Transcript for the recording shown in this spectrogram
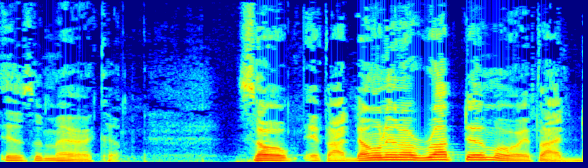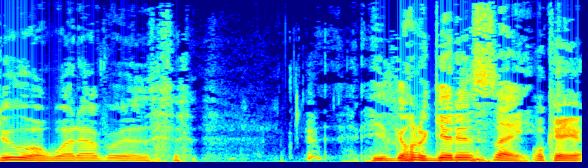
is America. So if I don't interrupt him or if I do or whatever, he's going to get his say. Okay,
